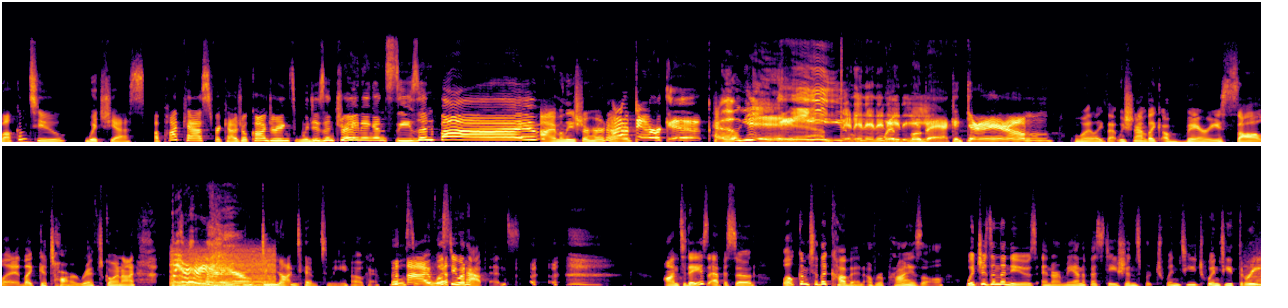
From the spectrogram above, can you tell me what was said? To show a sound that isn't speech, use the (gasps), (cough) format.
Welcome to Witch Yes, a podcast for casual conjurings, witches in training in season five. I'm Alicia Herder. I'm Derek. Hell yeah! We're back again. Oh, I like that. We should have like a very solid like guitar riff going on. Do not tempt me. Okay. (laughs) We'll see. We'll see what happens. On today's episode, welcome to the Coven of Reprisal, witches in the news and our manifestations for 2023.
